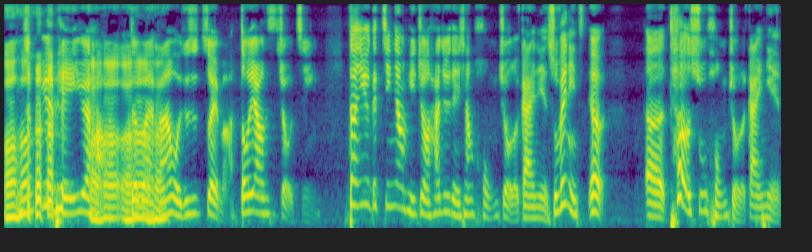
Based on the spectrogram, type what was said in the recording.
就越便宜越好，对不对？反正我就是醉嘛，都一样是酒精。但因为个精酿啤酒，它就有点像红酒的概念，除非你呃呃特殊红酒的概念，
